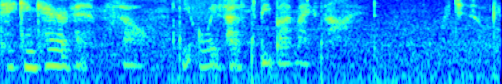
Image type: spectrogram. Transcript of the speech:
taking care of him. So he always has to be by my side, which is okay.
